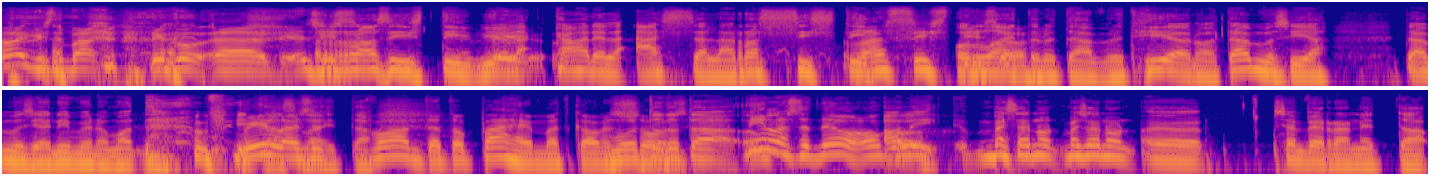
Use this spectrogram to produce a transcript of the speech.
oikeasti mä, niinku, äh, siis, rasisti, vielä Niin. kahdella S-llä, rassisti, Rassisti, on laittanut tämmöinen. Hienoa, tämmöisiä, tämmöisiä nimenomaan pitäisi millaiset laittaa. vanteet on pähemmät kanssa Mutta tota, Millaiset ne on? Onko? Ali, mä sanon, mä sanon ö, sen verran, että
